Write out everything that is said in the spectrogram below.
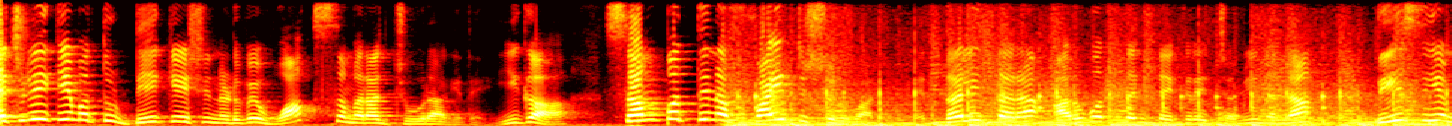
ಎಚ್ ಡಿ ಕೆ ಮತ್ತು ಡಿ ಕೆ ಶಿ ನಡುವೆ ವಾಕ್ ಸಮರ ಜೋರಾಗಿದೆ. ಈಗ ಸಂಪತ್ತಿನ ಫೈಟ್ ಶುರುವಾಗಿದೆ. ದಲಿತರ ಅರವತ್ತೆಂಟು ಎಕರೆ ಜಮೀನನ್ನ ಡಿಸಿಎಂ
